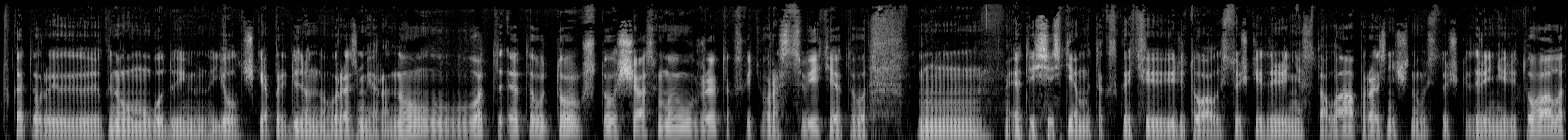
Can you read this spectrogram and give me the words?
в которые к Новому году именно елочки определенного размера. Но вот это вот то, то, что сейчас мы уже, так сказать, в расцвете этого, этой системы, так сказать, ритуала с точки зрения стола праздничного, с точки зрения ритуала.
